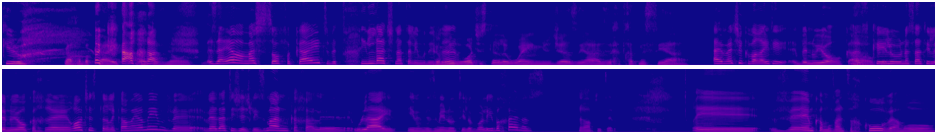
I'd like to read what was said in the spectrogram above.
כאילו... ככה בקיץ, ככה. זה היה ממש סוף הקיץ ותחילת שנת הלימודים. גם מרוצ'סטר לוויין, ניו ג'רזי, אה? זה חתיכת נסיעה. האמת שכבר הייתי בניו יורק, אה, אז אוקיי. כאילו נסעתי לניו יורק אחרי רוצ'סטר לכמה ימים, ו- וידעתי שיש לי זמן ככה ל- אולי, אם הם יזמינו אותי לבוא להיבחן, אז הרמתי טלפון. אה, והם כמובן צחקו ואמרו,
